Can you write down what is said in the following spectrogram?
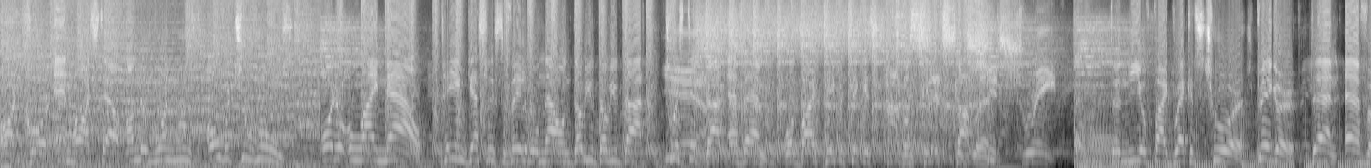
Hardcore and hardstyle under one roof over two rooms. Order online now. Paying guest list available now on www.twisted.fm or buy paper tickets from Ticket Scotland. straight The Neophyte Records tour, bigger than ever.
